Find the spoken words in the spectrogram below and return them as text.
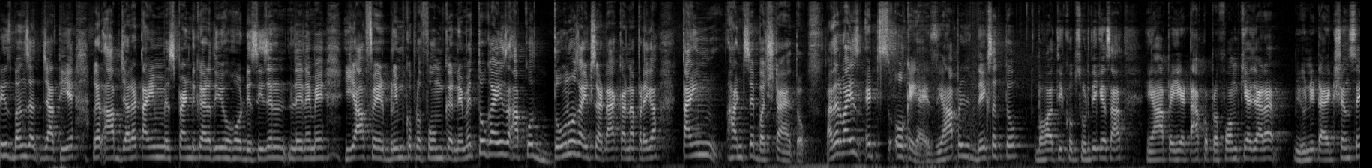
पॉसिबिलिटीज़ बन जाती है। अगर आप ज़्यादा टाइम स्पेंड कर दिए हो डिसीज़न लेने में या फिर ब्लिम को परफॉर्म करने में तो गाइज़ आपको दोनों साइड से अटैक करना पड़ेगा। टाइम हंट से बचना है तो। अदरवाइज़ इट्स ओके गाइज़ यहाँ पे देख सकते हो, बहुत ही खूबसूरती के साथ यहाँ पे ये अटैक को परफॉर्म किया जा रहा है यूनिट डायरेक्शन से।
